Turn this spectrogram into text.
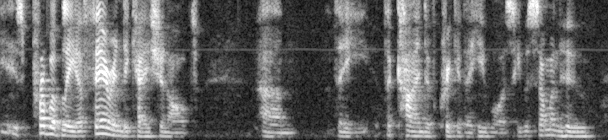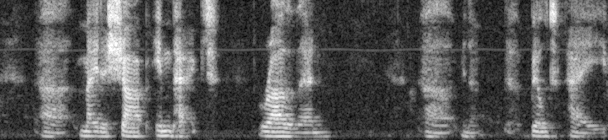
is probably a fair indication of um, the, the kind of cricketer he was. He was someone who uh, made a sharp impact rather than uh, you know built a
